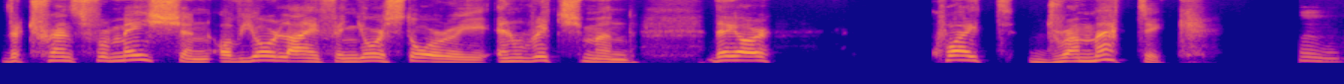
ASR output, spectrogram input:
the transformation of your life and your story and Richmond. They are quite dramatic. Mm.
